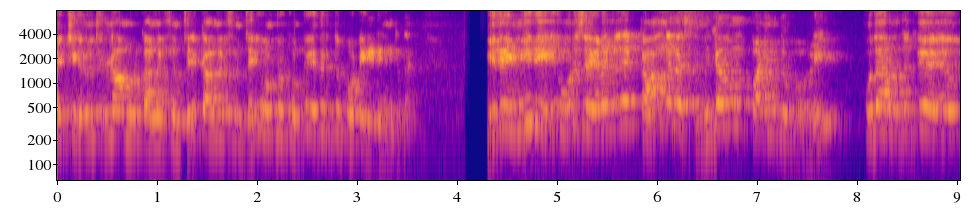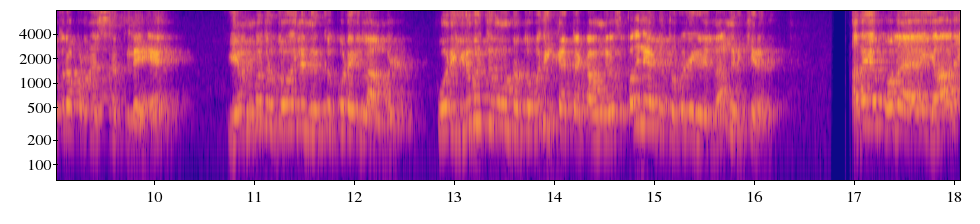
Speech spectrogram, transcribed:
கட்சிகளும் திரிணாமுல் காங்கிரசும் சரி காங்கிரசும் சரி ஒன்றுக்கொன்று எதிர்த்து போட்டியிடுகின்றன. இதை மீறி ஒரு சில இடங்களில் காங்கிரஸ் மிகவும் பணிந்து போய் உதாரணத்துக்கு உத்தரப்பிரதேசத்திலே எண்பது தொகுதியில் நிற்கக்கூட இல்லாமல் ஒரு இருபத்தி மூன்று தொகுதி கேட்ட காங்கிரஸ் பதினேழு தொகுதிகளில் தான் நிற்கிறது. அதே போல யாரை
